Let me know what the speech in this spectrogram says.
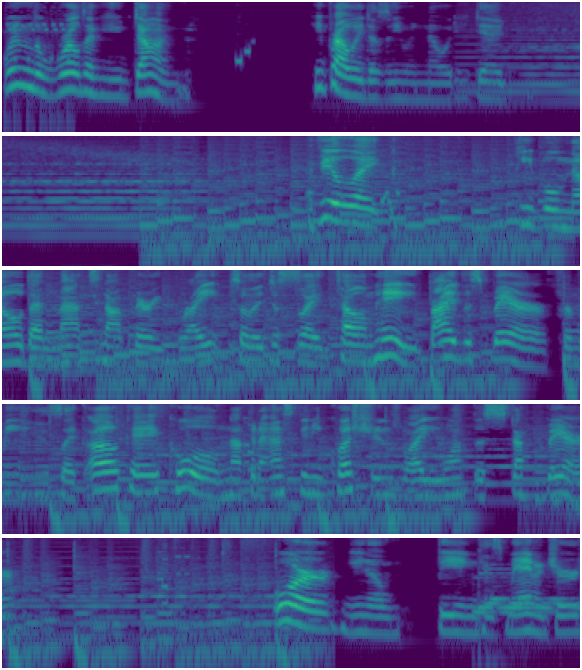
what in the world have you done? He probably doesn't even know what he did. I feel like people know that Matt's not very bright, so they just like tell him, hey, buy this bear for me. It's like, oh, okay, cool. I'm not gonna ask any questions why you want this stuffed bear. Or, you know, being his manager,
